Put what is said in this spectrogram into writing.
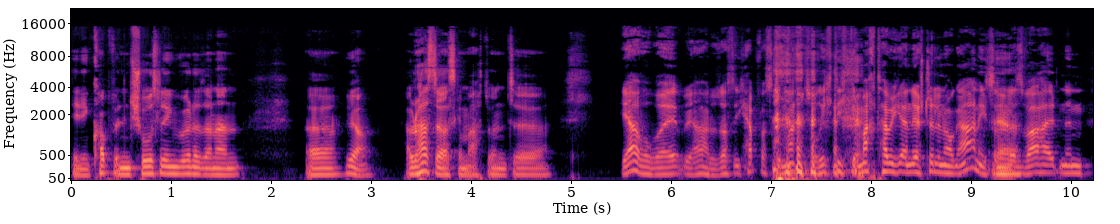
nee, den Kopf in den Schoß legen würde, sondern äh, ja. Aber du hast ja was gemacht und äh, ja, wobei, ja, du sagst, ich habe was gemacht. So richtig gemacht habe ich an der Stelle noch gar nichts. Sondern ja. das war halt ein,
